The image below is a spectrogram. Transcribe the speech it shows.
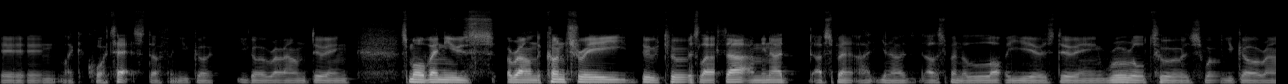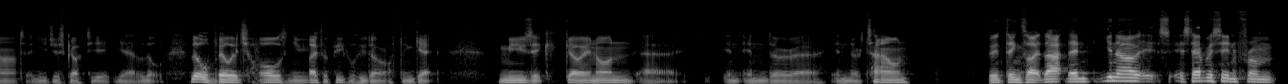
in like quartet stuff and you go you go around doing small venues around the country do tours like that. I mean i i've spent I, you know i've spent a lot of years doing rural tours where you go around and you just go to yeah little little village halls and you play for people who don't often get music going on uh, in in their uh, in their town doing things like that. Then you know it's it's everything from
